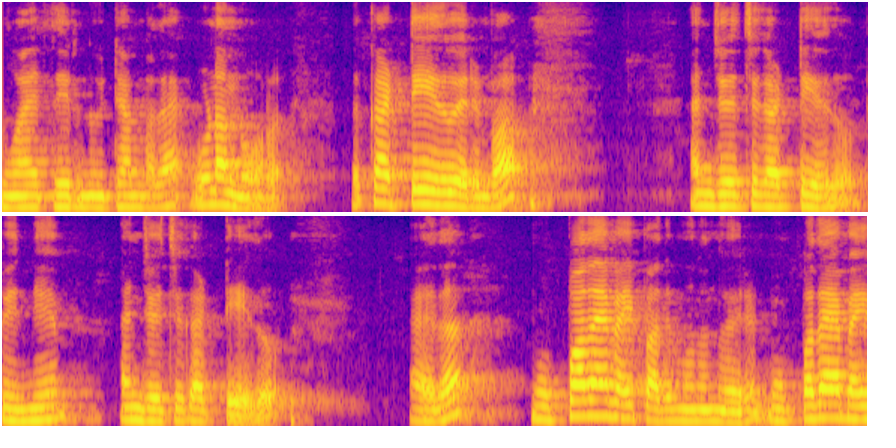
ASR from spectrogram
മൂവായിരത്തി ഇരുന്നൂറ്റമ്പത് ഗുണം നൂറ്. കട്ട് ചെയ്ത് വരുമ്പോൾ അഞ്ച് വെച്ച് കട്ട് ചെയ്തു. പിന്നെയും അഞ്ച് വെച്ച് കട്ട് ചെയ്തു. അതായത് മുപ്പത് ബൈ പതിമൂന്നെന്ന് വരും. മുപ്പത് ബൈ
